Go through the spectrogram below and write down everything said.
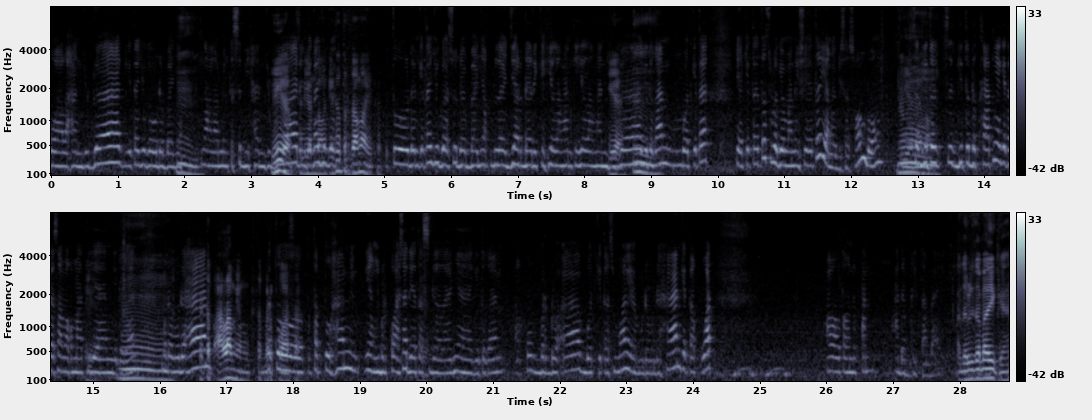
kewalahan juga, kita juga udah banyak Hmm. ngalamin kesedihan juga Iya, dan kita juga itu terutama itu. betul dan kita juga sudah banyak belajar dari kehilangan-kehilangan Iya. juga gitu kan membuat kita ya kita itu sebagai manusia itu ya nggak bisa sombong Iya. segitu segitu dekatnya kita sama kematian gitu kan mudah-mudahan Tetap alam yang tetap berkuasa. Betul, tetap Tuhan yang berkuasa di atas segalanya gitu kan. Aku berdoa buat kita semua ya mudah-mudahan kita kuat awal tahun depan ada berita baik. Ada berita baik ya.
